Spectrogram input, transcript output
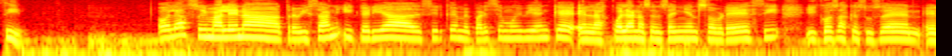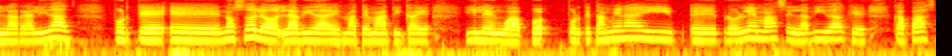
sí. Hola, soy Malena Trevisan y quería decir que me parece muy bien que en la escuela nos enseñen sobre ESI y cosas que suceden en la realidad, porque eh, no solo la vida es matemática y, lengua, porque también hay eh, problemas en la vida que capaz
